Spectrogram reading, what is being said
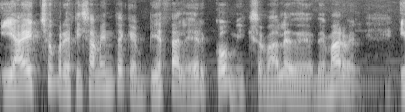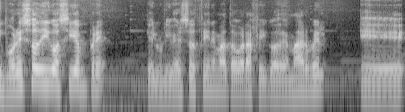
y ha hecho precisamente que empiece a leer cómics, ¿vale? De, Marvel. Y por eso digo siempre que el universo cinematográfico de Marvel, eh,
